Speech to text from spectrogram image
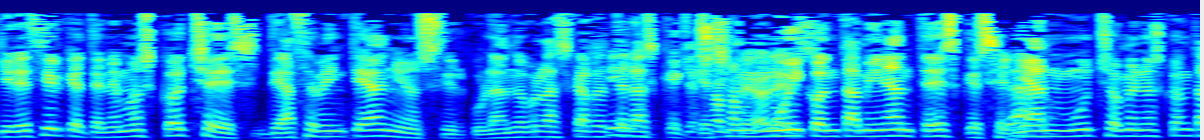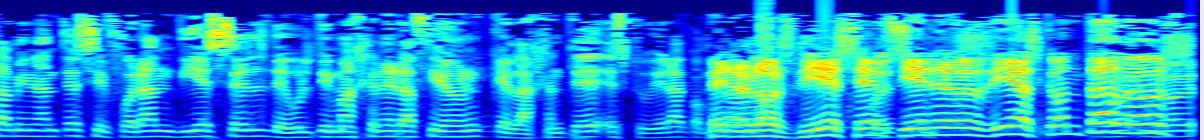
quiere, decir, que tenemos coches de hace 20 años circulando por las carreteras que, son, muy contaminantes, que serían mucho menos contaminantes si fueran diésel de última generación que la gente estuviera comprando. Pero los diésel pues, tienen los días contados.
